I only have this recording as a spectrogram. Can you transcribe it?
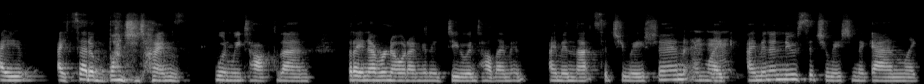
i i said a bunch of times when we talked then that i never know what i'm going to do until i'm in i'm in that situation and Mhm. like i'm in a new situation again like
